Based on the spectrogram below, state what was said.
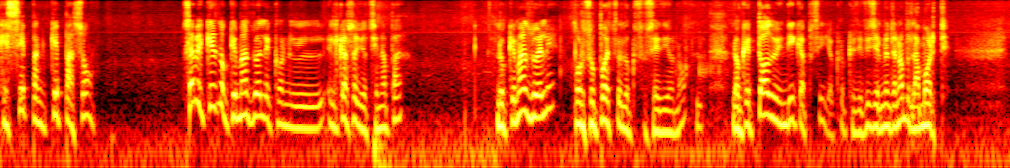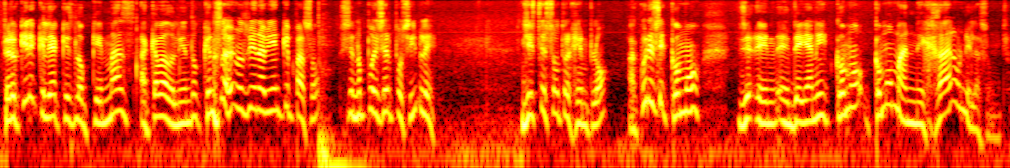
Que sepan qué pasó. ¿Sabe qué es lo que más duele con el, el caso de Yotzinapa? Lo que más duele, por supuesto, es lo que sucedió, ¿no? Lo que todo indica, pues sí, yo creo que difícilmente no, pues la muerte. Pero quiere que lea qué es lo que más acaba doliendo, que no sabemos bien a bien qué pasó. Dice, no puede ser posible. Y este es otro ejemplo. Acuérdese cómo, Yanni, cómo, cómo manejaron el asunto.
